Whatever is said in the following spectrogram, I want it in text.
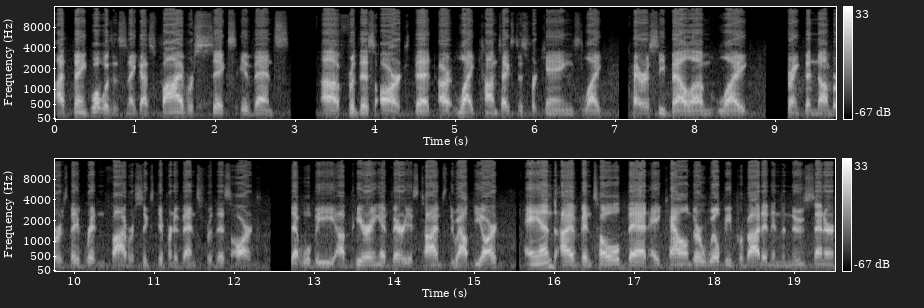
I think, what was it, Snake Eyes, five or six events uh, for this arc that are like Context is for Kings, like Bellum, like Strength in Numbers. They've written five or six different events for this arc that will be appearing at various times throughout the arc. And I've been told that a calendar will be provided in the news center.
